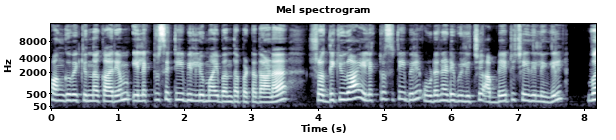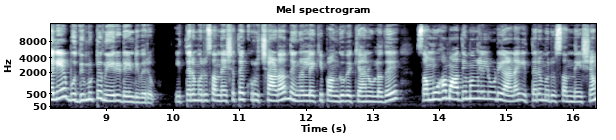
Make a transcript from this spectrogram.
പങ്കുവയ്ക്കുന്ന കാര്യം ഇലക്ട്രിസിറ്റി ബില്ലുമായി ബന്ധപ്പെട്ടതാണ്. ശ്രദ്ധിക്കുക. ഇലക്ട്രിസിറ്റി ബിൽ ഉടനടി വിളിച്ച് അപ്ഡേറ്റ് ചെയ്തില്ലെങ്കിൽ വലിയ ബുദ്ധിമുട്ട് നേരിടേണ്ടി വരും. ഇത്തരമൊരു സന്ദേശത്തെക്കുറിച്ചാണ് നിങ്ങളിലേക്ക് പങ്കുവെക്കാനുള്ളത്. സമൂഹ മാധ്യമങ്ങളിലൂടെയാണ് ഇത്തരമൊരു സന്ദേശം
